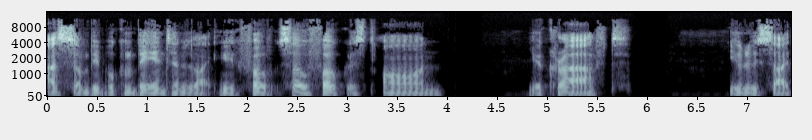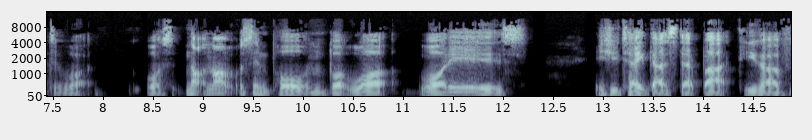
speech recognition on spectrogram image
as some people can be in terms of like you're fo- so focused on your craft you lose sight of what what's not not what's important but what what is if you take that step back you have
